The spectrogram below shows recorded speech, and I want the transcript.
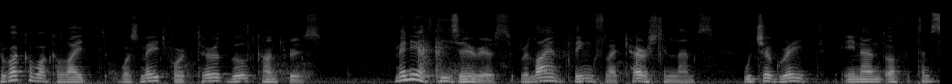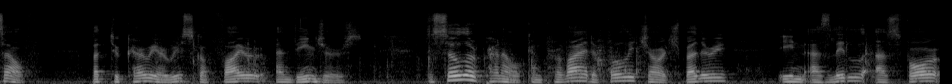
The Waka Waka Light was made for third world countries. Many of these areas rely on things like kerosene lamps, which are great in and of themselves, but to carry a risk of fire and dangers. The solar panel can provide a fully charged battery in as little as 4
